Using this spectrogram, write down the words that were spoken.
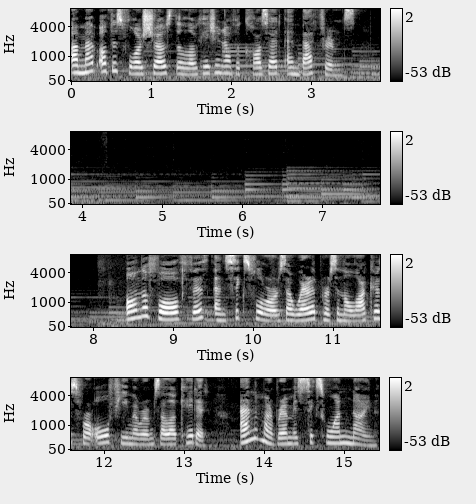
A map of this floor shows the location of the closet and bathrooms. On the fourth, fifth, and sixth floors are where the personal lockers for all female rooms are located, and my room is 619.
